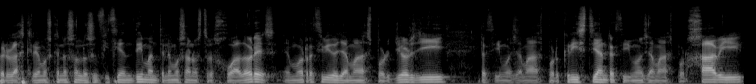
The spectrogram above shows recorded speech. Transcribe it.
pero las creemos que no son lo suficiente y mantenemos a nuestros jugadores. Hemos recibido llamadas por Georgie, recibimos llamadas por Cristian, recibimos llamadas por Javi,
